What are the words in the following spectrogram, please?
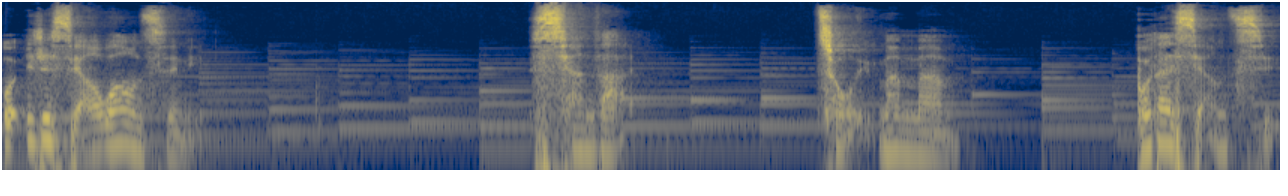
我一直想要忘记你，现在终于慢慢不太想起，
